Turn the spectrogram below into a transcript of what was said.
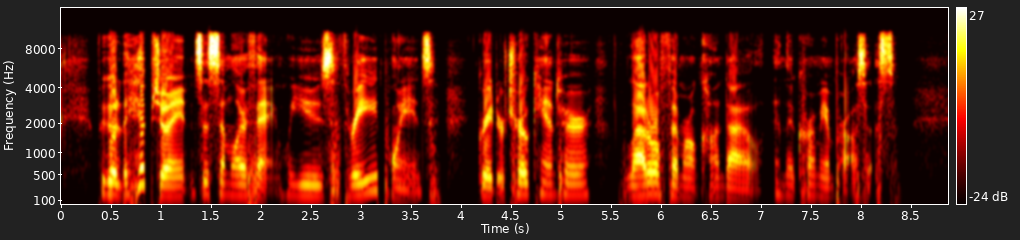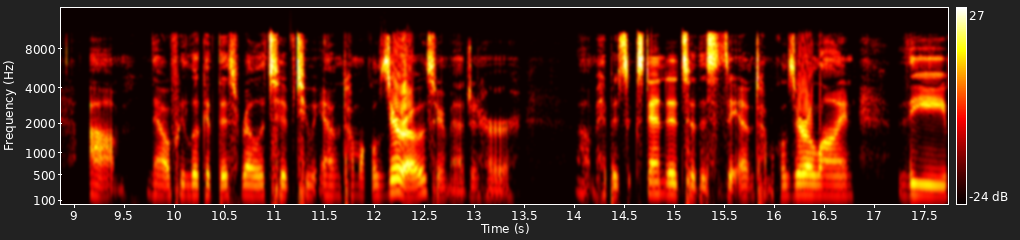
If we go to the hip joint, it's a similar thing. We use three points, greater trochanter, lateral femoral condyle, and the acromion process. Um, now if we look at this relative to anatomical zero, so imagine her um, hip is extended, so this is the anatomical zero line, the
